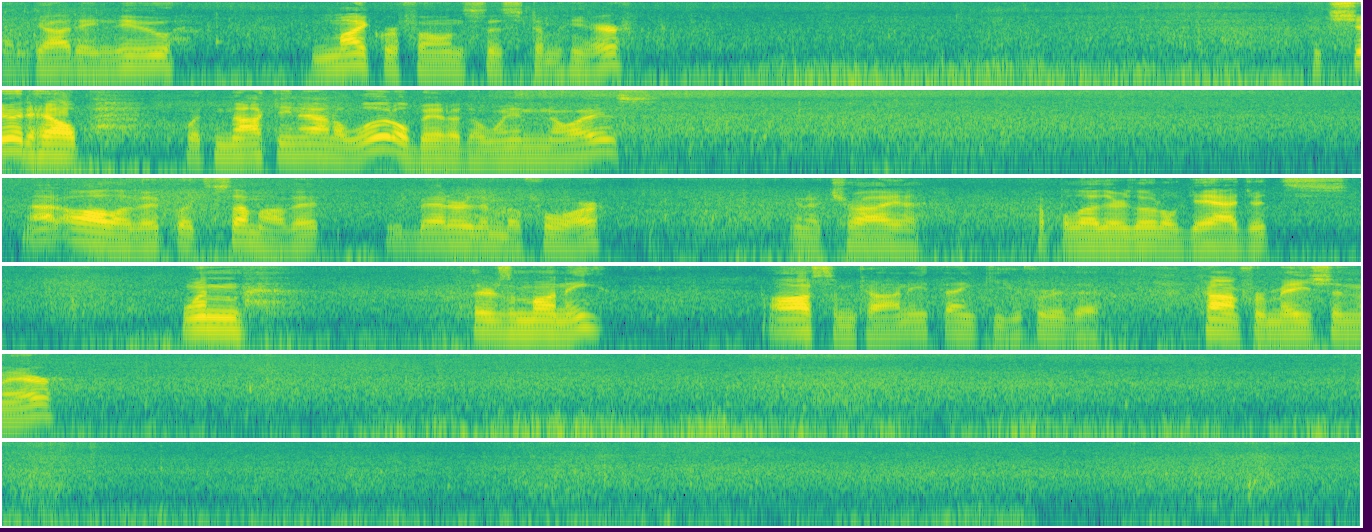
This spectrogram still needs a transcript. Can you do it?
I've got a new microphone system here. It should help with knocking out a little bit of the wind noise. Not all of it, but some of it. Be better than before. Gonna try a couple other little gadgets when there's money. Awesome, Connie. Thank you for the confirmation there.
